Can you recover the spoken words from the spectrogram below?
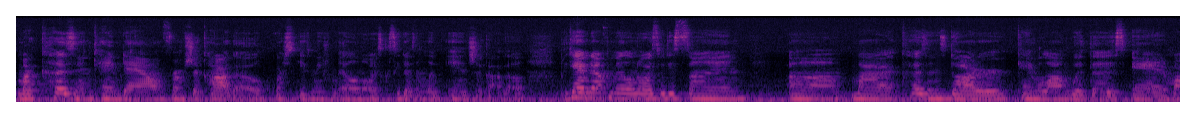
my cousin came down from Chicago or excuse me from Illinois because he doesn't live in Chicago. He came down from Illinois with his son. Um my cousin's daughter came along with us and my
